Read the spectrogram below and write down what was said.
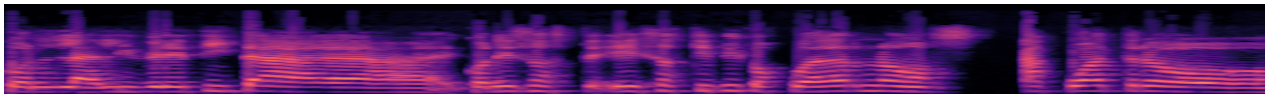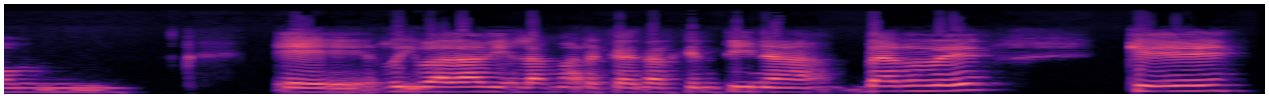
con la libretita, con esos, esos típicos cuadernos A4 mm, eh, Rivadavia, la marca en Argentina verde, que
